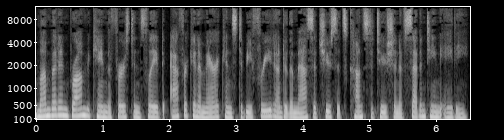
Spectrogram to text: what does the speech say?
Mumbet and Brom became the first enslaved African Americans to be freed under the Massachusetts Constitution of 1780.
